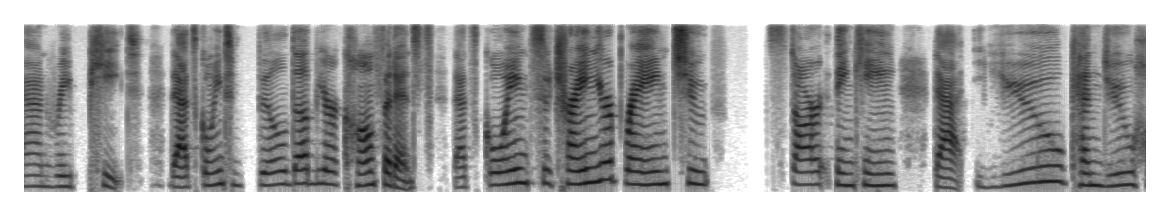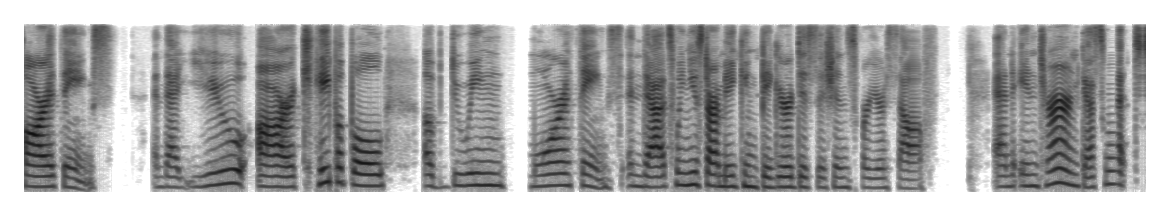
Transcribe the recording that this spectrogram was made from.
and repeat. That's going to build up your confidence. That's going to train your brain to start thinking that you can do hard things and that you are capable of doing more things. And that's when you start making bigger decisions for yourself. And in turn, guess what?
